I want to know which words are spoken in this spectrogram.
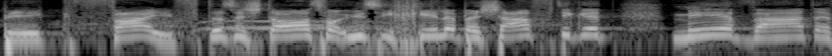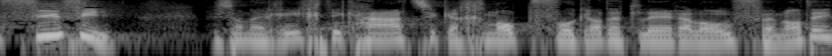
Big Five. Das ist das, was unsere Kinder beschäftigt. Wir werden Fünfe. Wie so ein richtig herziger Knopf, der gerade Lehre laufen, oder?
